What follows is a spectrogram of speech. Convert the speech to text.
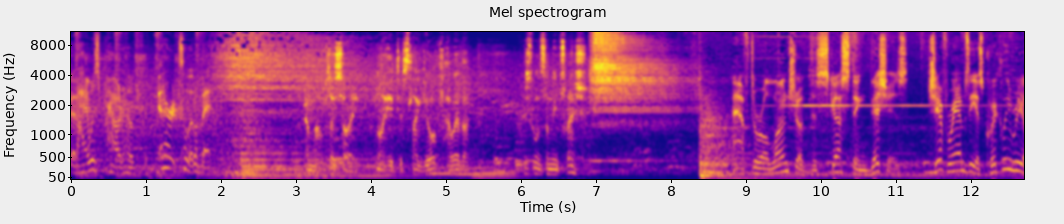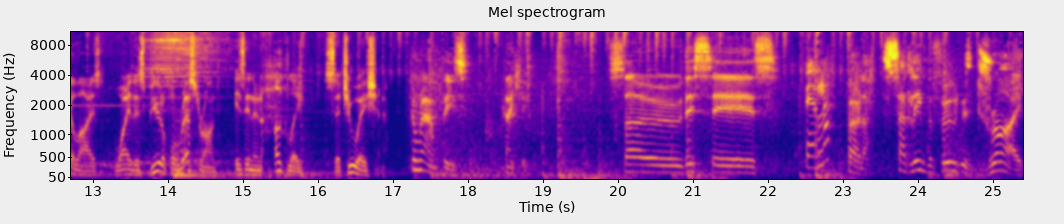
that I was proud of, it hurts a little bit. Emma, I'm so sorry. I'm not here to slag you off, however. I just want something fresh. After a lunch of disgusting dishes, Chef Ramsay has quickly realized why this beautiful restaurant is in an ugly situation. Come round, please. Thank you. So, this is Perla? Perla. Sadly, the food was dry.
